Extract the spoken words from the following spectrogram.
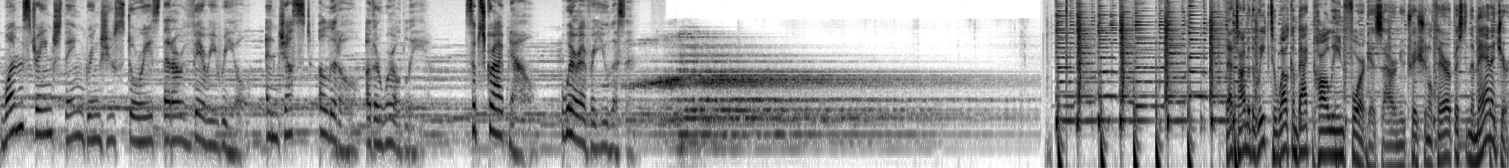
One Strange Thing brings you stories that are very real and just a little otherworldly. Subscribe now, wherever you listen. That time of the week to welcome back Colleen Forgas, our nutritional therapist and the manager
